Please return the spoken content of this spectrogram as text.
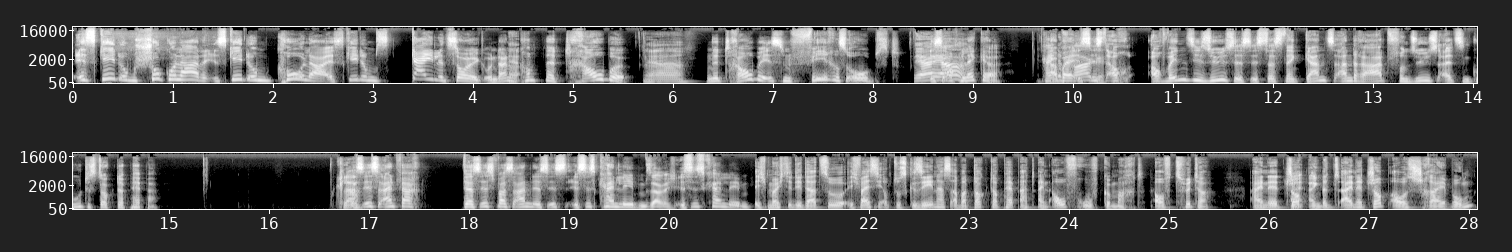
Es geht um Schokolade, es geht um Cola, es geht ums geile Zeug. Und dann ja. kommt eine Traube. Ja. Eine Traube ist ein faires Obst. Ja, ist ja. auch lecker. Keine Aber Frage. es ist auch, auch wenn sie süß ist, ist das eine ganz andere Art von süß als ein gutes Dr. Pepper. Klar. Das ist einfach, das ist was anderes. Es ist, es ist kein Leben, sag ich. Es ist kein Leben. Ich möchte dir dazu, ich weiß nicht, ob du es gesehen hast, aber Dr. Pep hat einen Aufruf gemacht auf Twitter. Eine, Job, ein, ein, eine Jobausschreibung.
